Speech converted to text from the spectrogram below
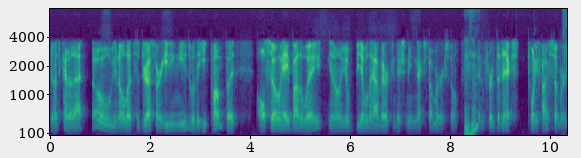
you know, it's kind of that. Oh, you know, let's address our heating needs with a heat pump, but also, hey, by the way, you know, you'll be able to have air conditioning next summer. So, mm-hmm. and for the next 25 summers.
